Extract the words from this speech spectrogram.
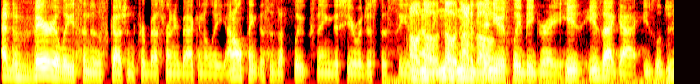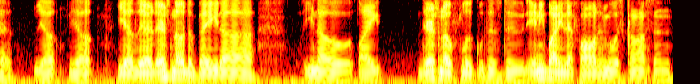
at the very least in the discussion for best running back in the league. I don't think this is a fluke thing this year with just this season. Oh no, no, not at all. Continuously be great. He's he's that guy. He's legit. Yep, yep, yep. Yeah, there there's no debate. Uh, you know, like there's no fluke with this dude. Anybody that followed him in Wisconsin,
